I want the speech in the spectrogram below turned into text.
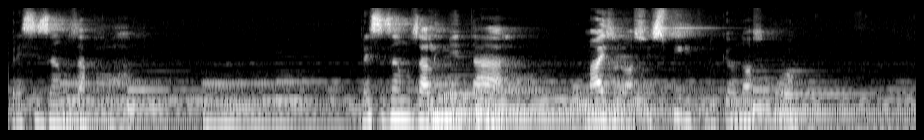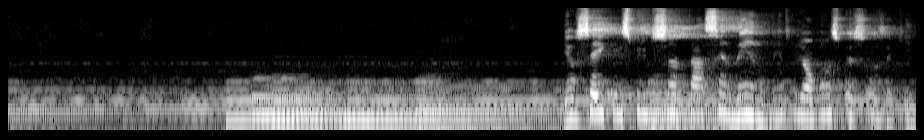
precisamos da palavra. Precisamos alimentar mais o nosso espírito do que o nosso corpo. E eu sei que o Espírito Santo está acendendo dentro de algumas pessoas aqui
